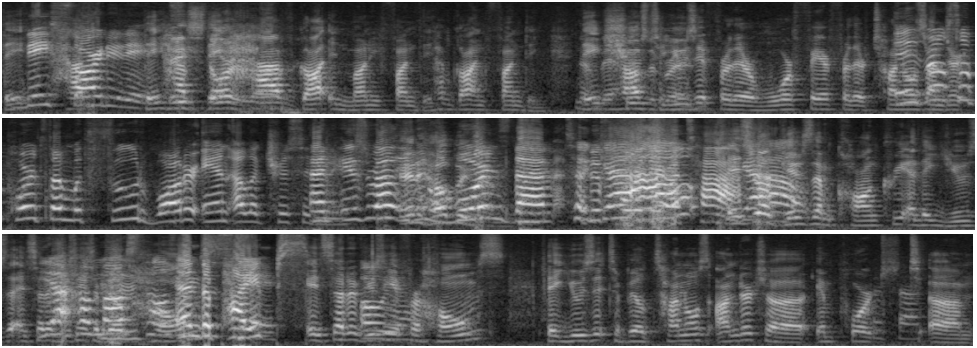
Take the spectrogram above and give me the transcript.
They They have- started it. They They have they, started that. have gotten money fund. They have gotten funding. Yeah, they they choose the to use it for their warfare, for their tunnels Israel under. supports them with food, water, and electricity. And Israel And even warns them To before get their out- attack. to Israel out. gives them concrete and they use it instead Yeah, of using it to build Hamas tells homes. And the pipes. instead of Oh, using yeah. it for homes, they use it to build tunnels under to import t- um,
